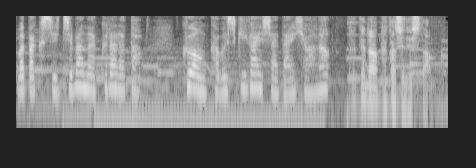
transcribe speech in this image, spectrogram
私千葉なクララとクオン株式会社代表の武田隆でした。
